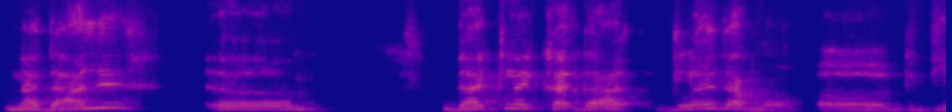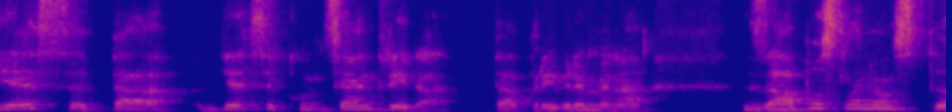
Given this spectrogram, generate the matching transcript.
nadalje, dakle, kada gledamo gdje se, ta, gdje se koncentrira ta privremena zaposlenost e,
